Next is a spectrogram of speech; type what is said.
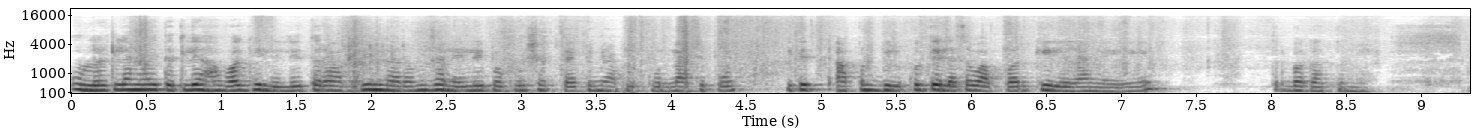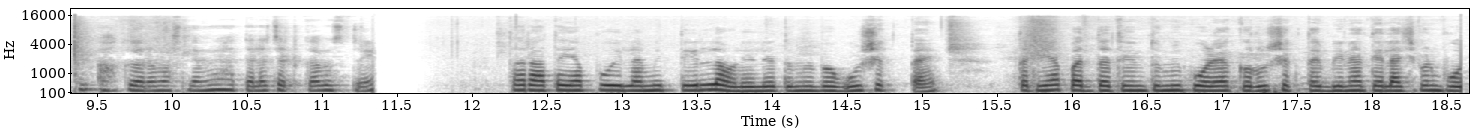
उलटल्यामुळे त्यातली हवा गेलेली तर अगदी नरम झालेली बघू शकताय तुम्ही आपली पुरणाची पोळी इथे आपण बिलकुल तेलाचा वापर केलेला नाही आहे तर बघा तुम्ही. गरम असल्यामुळे हाताला चटका बसतोय. तर आता या पोळीला मी तेल लावलेले तुम्ही बघू शकताय. तर या पद्धतीने तुम्ही पोळ्या करू शकता बिना तेलाची पण पोळी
